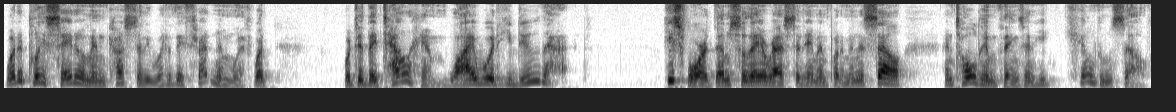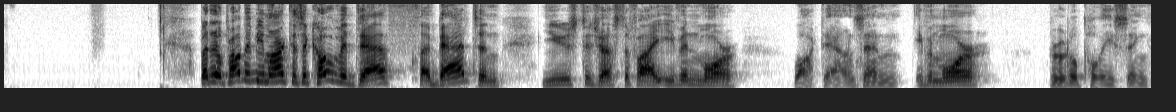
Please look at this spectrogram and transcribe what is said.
What did police say to him in custody? What did they threaten him with? What, what did they tell him? Why would he do that? He swore at them, so they arrested him and put him in a cell and told him things, and he killed himself. But it'll probably be marked as a COVID death, I bet, and used to justify even more lockdowns and even more brutal policing.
